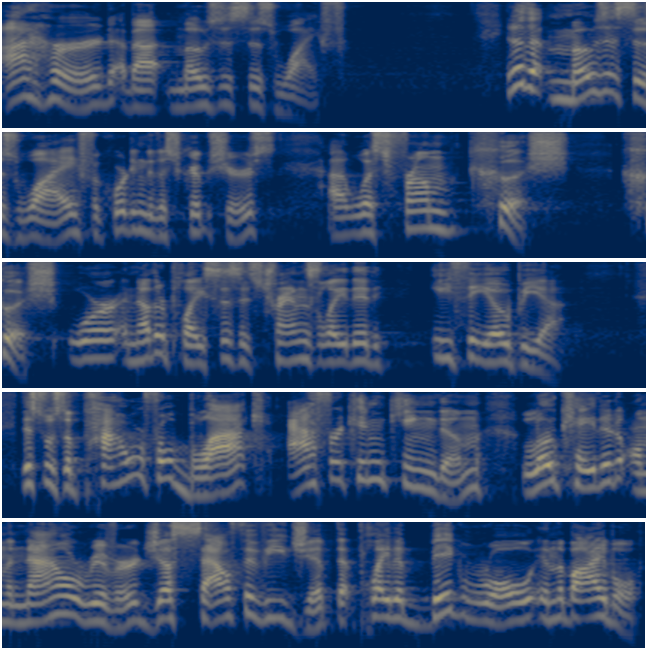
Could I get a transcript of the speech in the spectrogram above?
I heard about Moses' wife. You know that Moses' wife, according to the scriptures, uh, was from Cush. Cush, or in other places, it's translated Ethiopia. This was a powerful black African kingdom located on the Nile River just south of Egypt that played a big role in the Bible.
